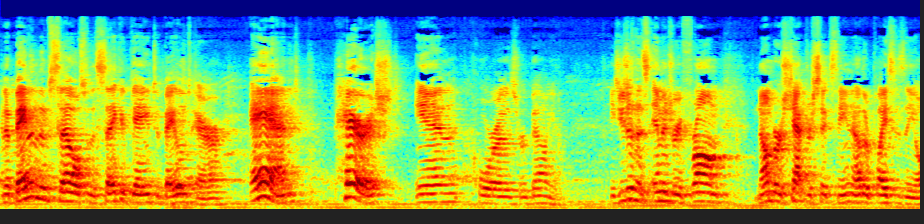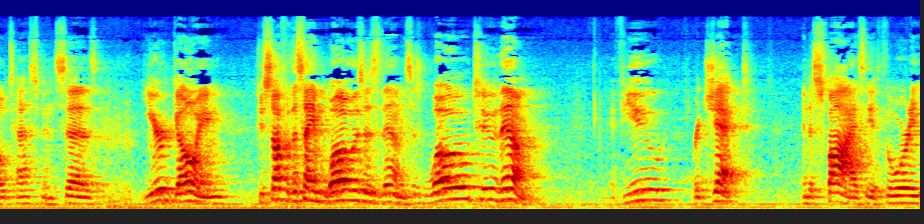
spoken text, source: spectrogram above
and abandoned themselves for the sake of gain to Balaam's error, and perished in Korah's rebellion. He's using this imagery from Numbers chapter 16 and other places in the Old Testament. says, You're going to suffer the same woes as them. He says, Woe to them if you reject and despise the authority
